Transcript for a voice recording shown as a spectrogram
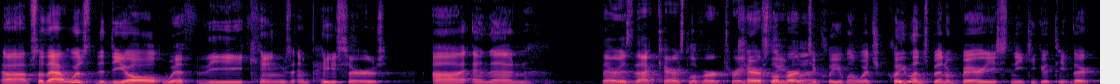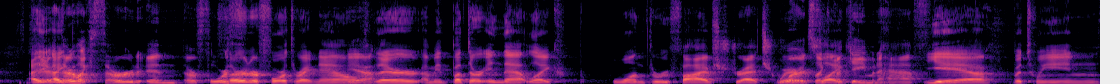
uh, so that was the deal with the Kings and Pacers, uh, and then There is that Caris LeVert trade. Caris to LeVert to Cleveland. Cleveland, which Cleveland's been a very sneaky good team. They're They're, I, they're like third and or fourth. third or fourth right now. Yeah. They're I mean, but they're in that like one through five stretch where, where, it's like, a game and a half. yeah between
